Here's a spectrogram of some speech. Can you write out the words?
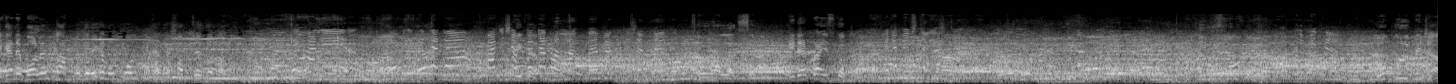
এখানে বলেন তো আপনাদের এখানে কোন পিঠাটা সবচেয়ে ভালো? এটার প্রাইস কত এটা বিশ টাকা বকুল পিঠা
